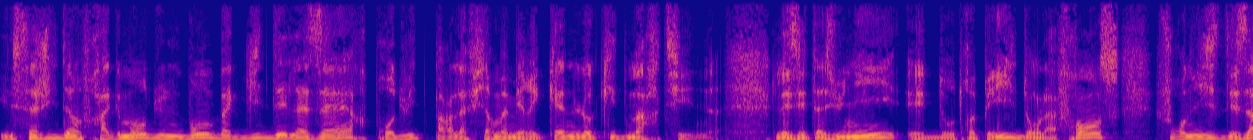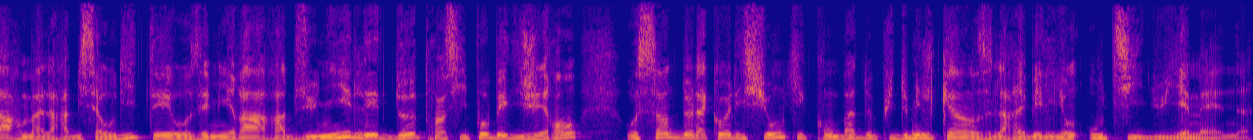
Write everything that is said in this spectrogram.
il s'agit d'un fragment d'une bombe à guider laser produite par la firme américaine Lockheed Martin. Les États-Unis et d'autres pays, dont la France, fournissent des armes à l'Arabie saoudite et aux Émirats arabes unis, les deux principaux belligérants au sein de la coalition qui combat depuis 2015 la rébellion Houthi du Yémen.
